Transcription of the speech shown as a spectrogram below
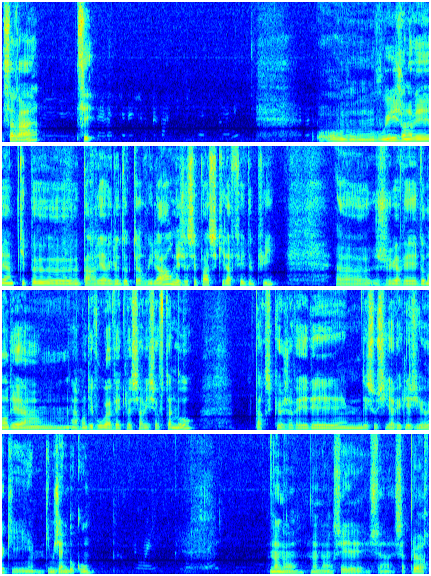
Ça va. C'est. Oh, oui, j'en avais un petit peu parlé avec le docteur Willard, mais je ne sais pas ce qu'il a fait depuis. Euh, je lui avais demandé un, rendez-vous avec le service ophtalmo parce que j'avais des, soucis avec les yeux qui me gênent beaucoup. Non, non, non, non, ça, pleure.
